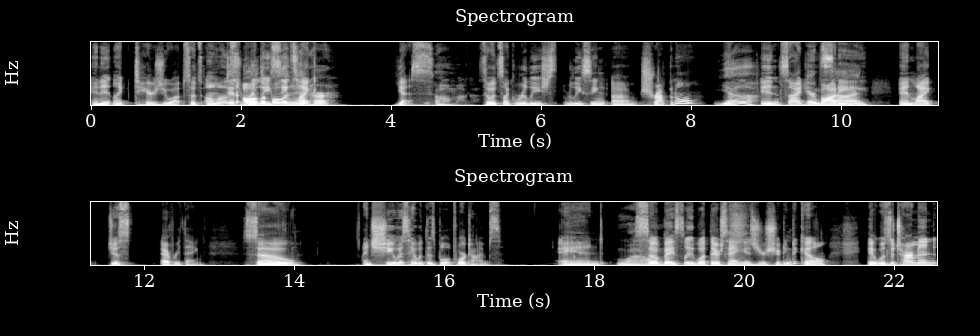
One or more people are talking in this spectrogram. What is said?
And it like tears you up. So it's almost Did all the bullets like hit her? yes. Oh my god. So it's like release releasing um shrapnel Yeah. inside your Inside. body and like just everything. So and she was hit with this bullet four times. And Wow. so basically, what they're saying is you're shooting to kill. It was determined.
